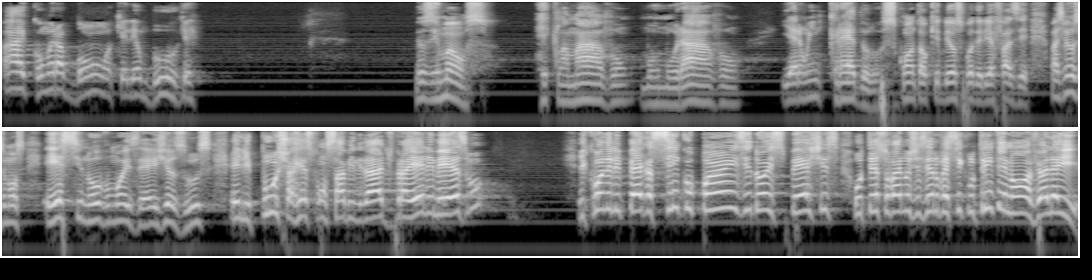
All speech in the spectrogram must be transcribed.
Ai, como era bom aquele hambúrguer. Meus irmãos, reclamavam, murmuravam e eram incrédulos quanto ao que Deus poderia fazer. Mas, meus irmãos, esse novo Moisés, Jesus, ele puxa a responsabilidade para ele mesmo e quando ele pega cinco pães e dois peixes, o texto vai nos dizer no versículo 39, olha aí.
